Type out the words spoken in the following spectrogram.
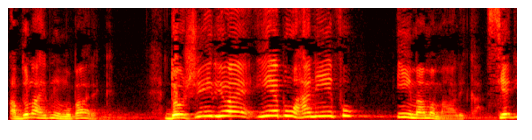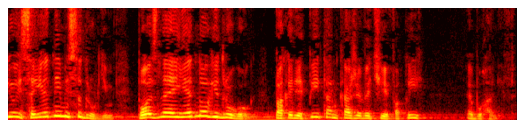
Abdullah ibn Mubarek. Doživio je i Ebu Hanifu i imama Malika. Sjedio i sa jednim i sa drugim. Poznaje jednog i drugog. Pa kad je pitan, kaže, veći je faqih, Ebu Hanife.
